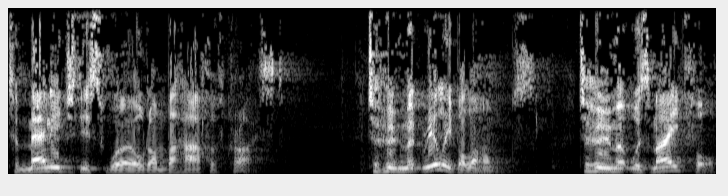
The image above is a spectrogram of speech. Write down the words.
to manage this world on behalf of Christ, to whom it really belongs, to whom it was made for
